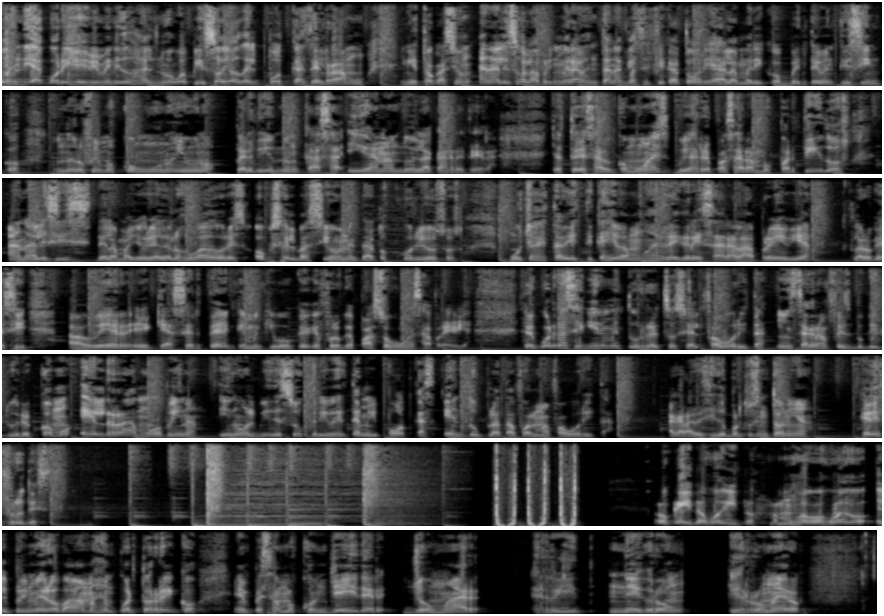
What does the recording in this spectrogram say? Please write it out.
Buen día Corillo y bienvenidos al nuevo episodio del podcast del Ramo. En esta ocasión analizo la primera ventana clasificatoria al Americop 2025, donde nos fuimos con uno y uno, perdiendo en casa y ganando en la carretera. Ya ustedes saben cómo es, voy a repasar ambos partidos, análisis de la mayoría de los jugadores, observaciones, datos curiosos, muchas estadísticas y vamos a regresar a la previa claro que sí, a ver eh, qué acerté, qué me equivoqué, qué fue lo que pasó con esa previa. Recuerda seguirme en tu red social favorita, Instagram, Facebook y Twitter como El Ramo Opina. Y no olvides suscribirte a mi podcast en tu plataforma favorita. Agradecido por tu sintonía. Que disfrutes. Ok, dos jueguitos. Vamos juego a juego. El primero, Bahamas en Puerto Rico. Empezamos con Jader, Yomar, Reed, Negrón y Romero.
